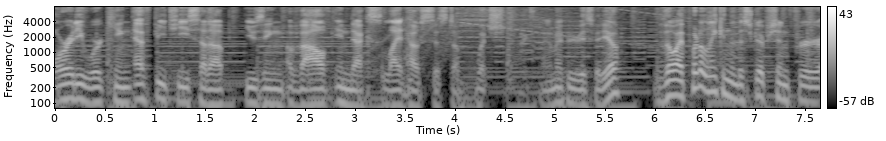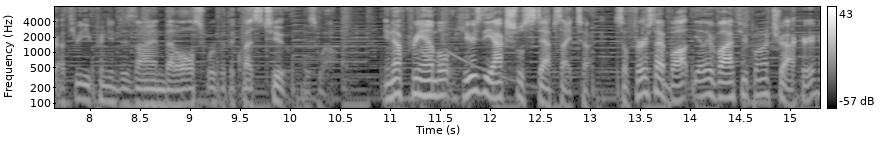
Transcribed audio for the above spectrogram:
already working FBT setup using a Valve Index Lighthouse system, which I explained in my previous video. Though I put a link in the description for a 3D printed design that'll also work with the Quest 2 as well. Enough preamble, here's the actual steps I took. So first I bought the other Vive 3.0 tracker,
